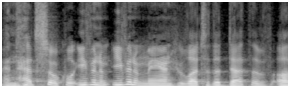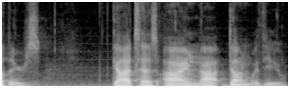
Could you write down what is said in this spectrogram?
And that's so cool. Even, even a man who led to the death of others, God says, I'm not done with you.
